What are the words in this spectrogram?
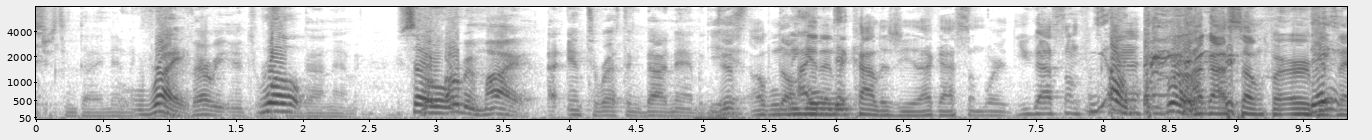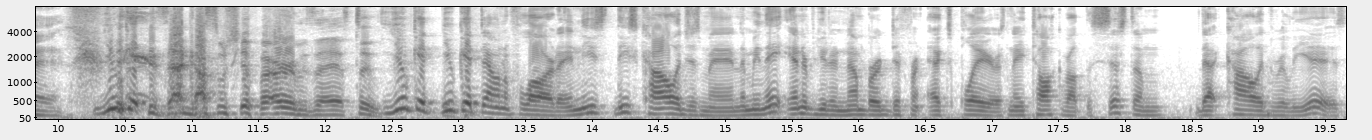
interesting dynamic. right. Very interesting Well, dynamic. so- Well, Urban Meyer, an interesting dynamic. Yeah. Just oh, when we whole- get into they- college year, I got some word. You got something for Oh, bro. I got something for Urban's They- ass. You get I got some shit for Urban's ass too. you get you get down to Florida and these these colleges, man. I mean, they interviewed a number of different ex players and they talk about the system that college really is.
